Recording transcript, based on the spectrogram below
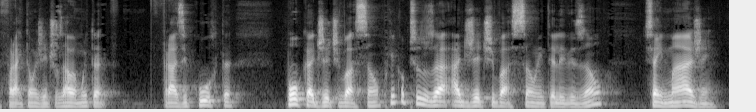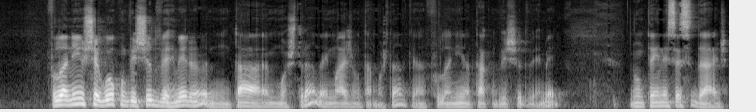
Fra... Então a gente usava muita frase curta, pouca adjetivação. Por que, que eu preciso usar adjetivação em televisão se a imagem Fulaninho chegou com vestido vermelho, não está mostrando, a imagem não está mostrando que a fulaninha está com vestido vermelho. Não tem necessidade.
